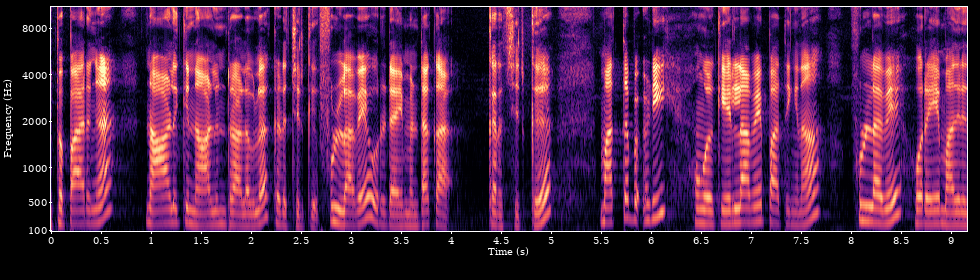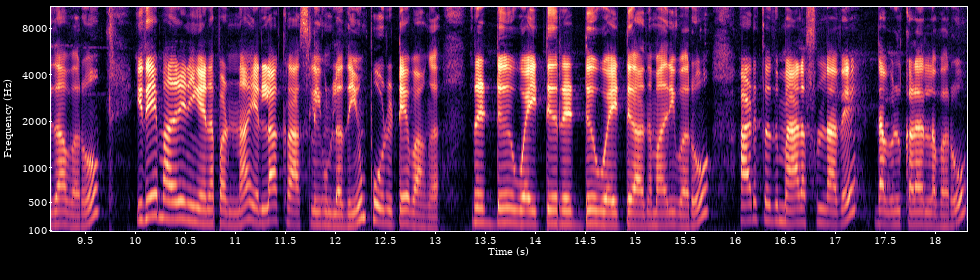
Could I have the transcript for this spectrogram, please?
இப்போ பாருங்கள் நாலுக்கு நாலுன்ற அளவில் கிடச்சிருக்கு. ஃபுல்லாகவே ஒரு டைமண்டாக க கிடச்சிருக்கு மற்றபடி உங்களுக்கு எல்லாமே பார்த்தீங்கன்னா ஃபுல்லாகவே ஒரே மாதிரி தான் வரும். இதே மாதிரி நீங்கள் என்ன பண்ணுன்னா எல்லா கிராஸ்லேயும் உள்ளதையும் போட்டுகிட்டே வாங்க. ரெட்டு ஒயிட்டு ரெட்டு ஒயிட்டு அந்த மாதிரி வரும். அடுத்தது மேலே ஃபுல்லாகவே டபுள் கலரில் வரும்.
